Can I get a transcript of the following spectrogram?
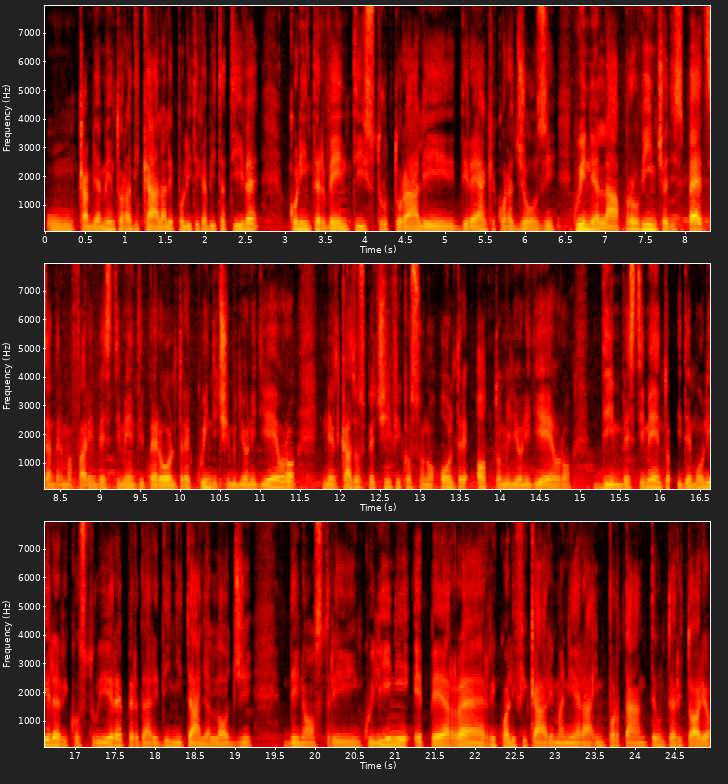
un cambiamento radicale alle politiche abitative con interventi strutturali direi anche coraggiosi. Qui nella provincia di Spezia andremo a fare investimenti per oltre 15 milioni di euro, nel caso specifico sono oltre 8 milioni di euro di investimento, di demolire e ricostruire per dare dignità agli alloggi dei nostri inquilini e per riqualificare in maniera importante un territorio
